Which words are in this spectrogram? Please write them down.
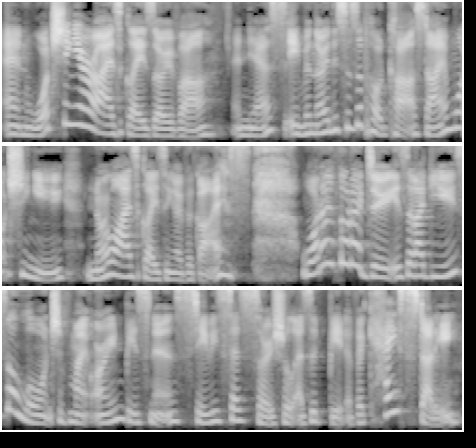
and watching your eyes glaze over, and yes, even though this is a podcast, I am watching you, no eyes glazing over, guys. What I thought I'd do is that I'd use the launch of my own business, Stevie Says Social, as a bit of a case study.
